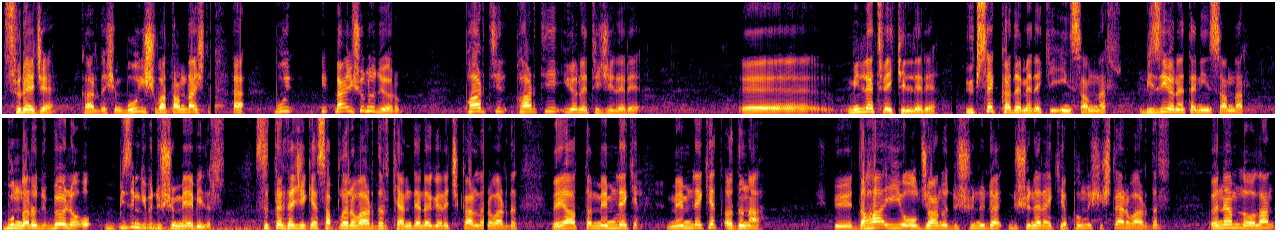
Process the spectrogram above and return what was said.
sürece kardeşim bu iş vatandaş... Ha, bu ben şunu diyorum. Parti parti yöneticileri, e, milletvekilleri yüksek kademedeki insanlar, bizi yöneten insanlar bunları böyle bizim gibi düşünmeyebilir. Stratejik hesapları vardır, kendine göre çıkarları vardır veyahut da memleket memleket adına e, daha iyi olacağını düşünerek yapılmış işler vardır. Önemli olan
